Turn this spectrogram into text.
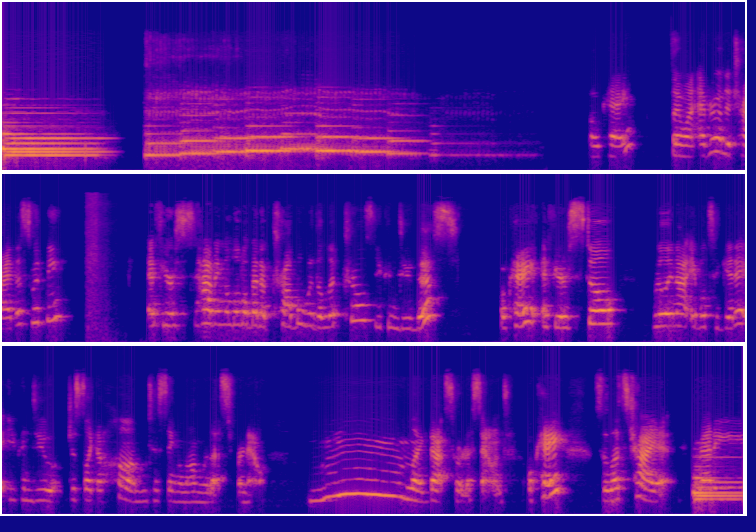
Okay, so I want everyone to try this with me. If you're having a little bit of trouble with the lip trills, you can do this. Okay, if you're still really not able to get it, you can do just like a hum to sing along with us for now. Mm, like that sort of sound. Okay, so let's try it. Ready,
